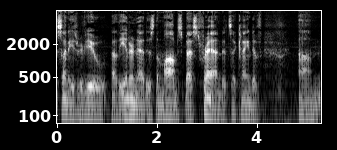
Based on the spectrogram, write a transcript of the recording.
Sonny's review, uh, "The Internet is the Mob's Best Friend." It's a kind of um,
